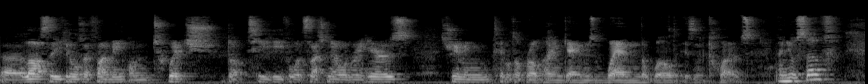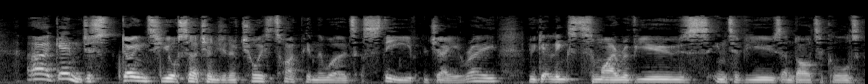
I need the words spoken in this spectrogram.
Uh, lastly, you can also find me on twitch.tv forward slash no ordinary heroes, streaming tabletop role playing games when the world isn't closed. And yourself? Uh, again, just go into your search engine of choice, type in the words Steve J. Ray. You get links to my reviews, interviews, and articles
